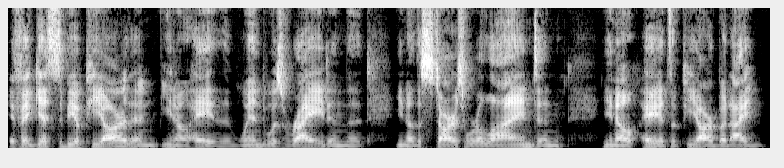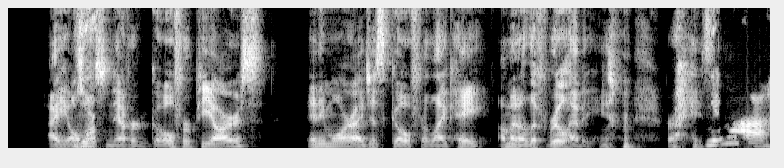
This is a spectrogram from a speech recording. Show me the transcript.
If it gets to be a pr then you know hey the wind was right and the you know the stars were aligned and you know hey it's a pr but i i almost never go for prs anymore. I just go for like hey i'm gonna lift real heavy right? Yeah,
